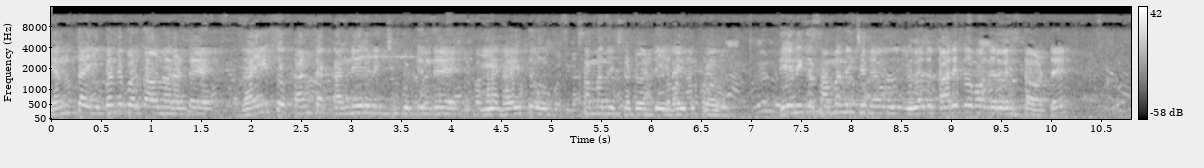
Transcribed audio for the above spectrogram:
ఎంత ఇబ్బంది పడతా ఉన్నారంటే రైతు కంట కన్నీరు నుంచి పుట్టిందే ఈ రైతు సంబంధించినటువంటి రైతు పోరు. దీనికి సంబంధించి మేము ఈ రోజు కార్యక్రమం నిర్వహిస్తా ఉంటే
